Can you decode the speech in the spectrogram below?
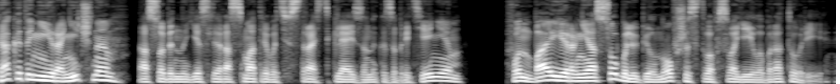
Как это ни иронично, особенно если рассматривать страсть Кляйзена к изобретениям, фон Байер не особо любил новшества в своей лаборатории.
